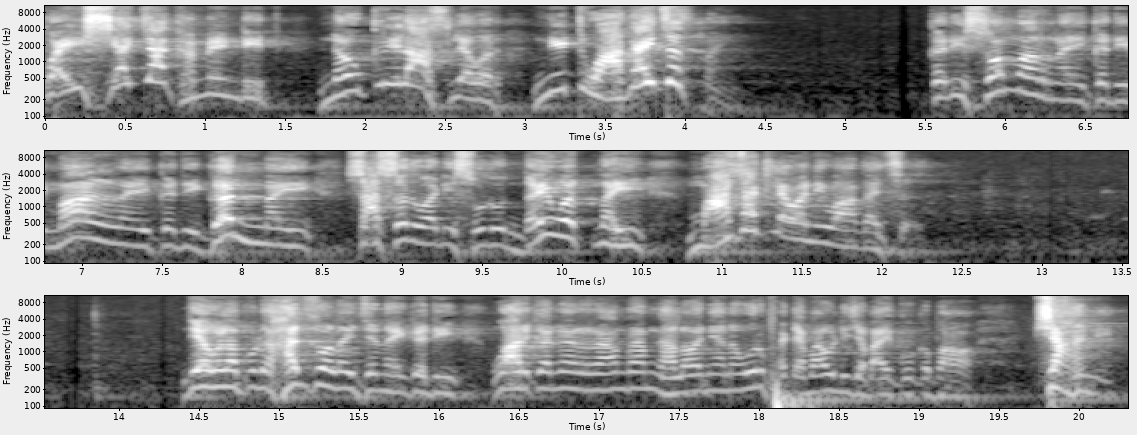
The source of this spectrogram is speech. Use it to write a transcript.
पैशाच्या खमेंडीत नोकरीला असल्यावर नीट वागायचंच नाही. कधी सोमवार नाही कधी माळ नाही कधी गण नाही सासरवाडी सोडून दैवत नाही माझाटल्यावानी वागायचं. देवळा पुढे हात जोडायचे नाही कधी. वार करणारा राम राम घालवानी आणि उरफट्या बावडीच्या बायको कपावा शहाणे.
